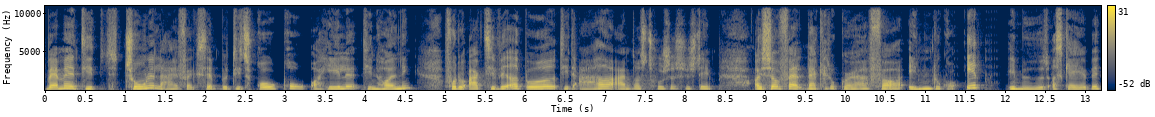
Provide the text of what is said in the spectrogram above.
Hvad med dit toneleje for eksempel, dit sprogbrug og hele din holdning? Får du aktiveret både dit eget og andres trusselsystem? Og i så fald, hvad kan du gøre for, inden du går ind i mødet og skabe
